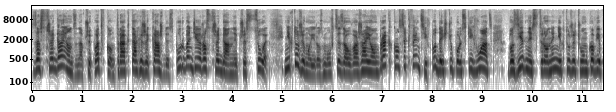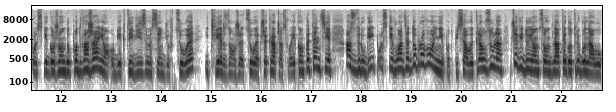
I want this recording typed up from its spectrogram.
zastrzegając na przykład w kontraktach, że każdy spór będzie rozstrzegany przez CUE. Niektórzy moi rozmówcy zauważają brak konsekwencji w podejściu polskich władz, bo z jednej strony niektórzy członkowie polskiego rządu podważają obiektywizm sędziów CUE i twierdzą, że CUE przekracza swoje kompetencje, a z drugiej polskie władze dobrowolnie podpisały klauzulę przewidującą dla tego Trybunału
